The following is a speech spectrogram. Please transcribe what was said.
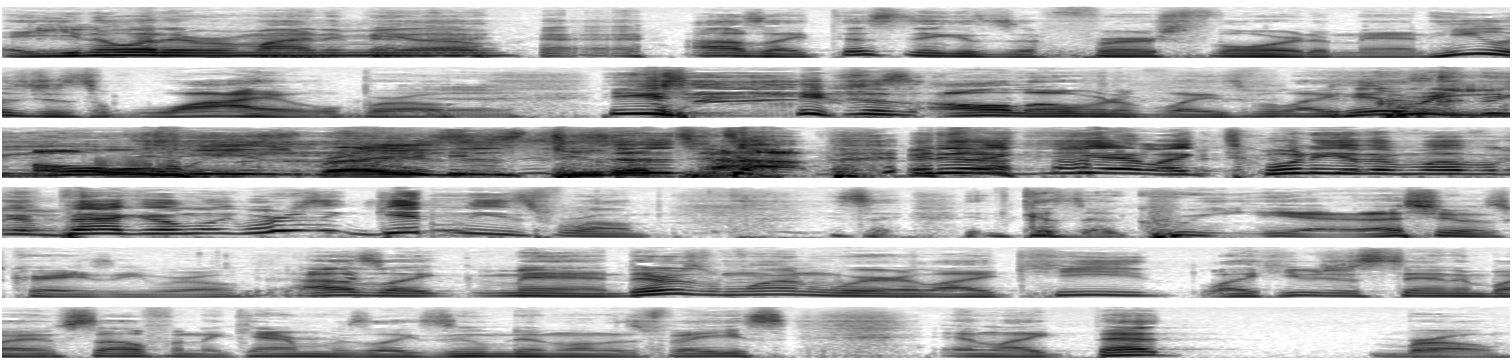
And you know what it reminded me of? I was like, this nigga's the first Florida man. He was just wild, bro. Yeah. He's he's just all over the place. But like his always rises to the top. and like yeah, like twenty of them motherfucking back. I'm like, where's he getting these from? He's like, because the cream. Yeah, that shit was crazy, bro. I was like, man, there was one where like he like he was just standing by himself and the camera was like zoomed in on his face and like that, bro.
